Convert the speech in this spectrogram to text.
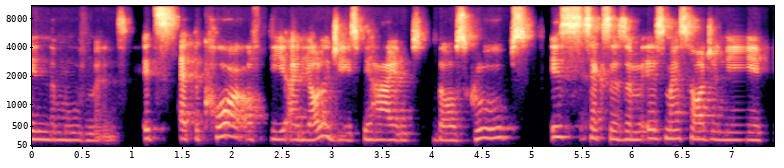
in the movement. It's at the core of the ideologies behind those groups is sexism, is misogyny.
